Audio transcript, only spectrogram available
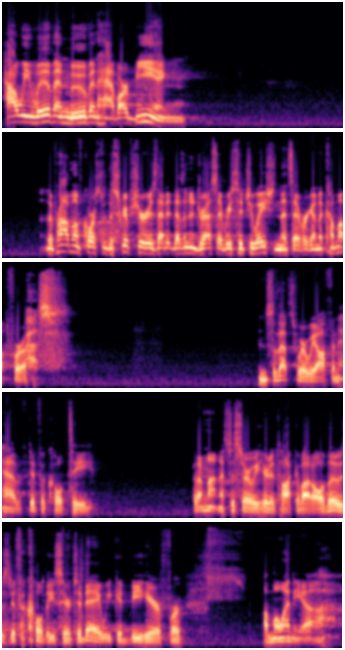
how we live and move and have our being. The problem, of course, with the scripture is that it doesn't address every situation that's ever going to come up for us. And so that's where we often have difficulty. But I'm not necessarily here to talk about all those difficulties here today. We could be here for a millennia.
